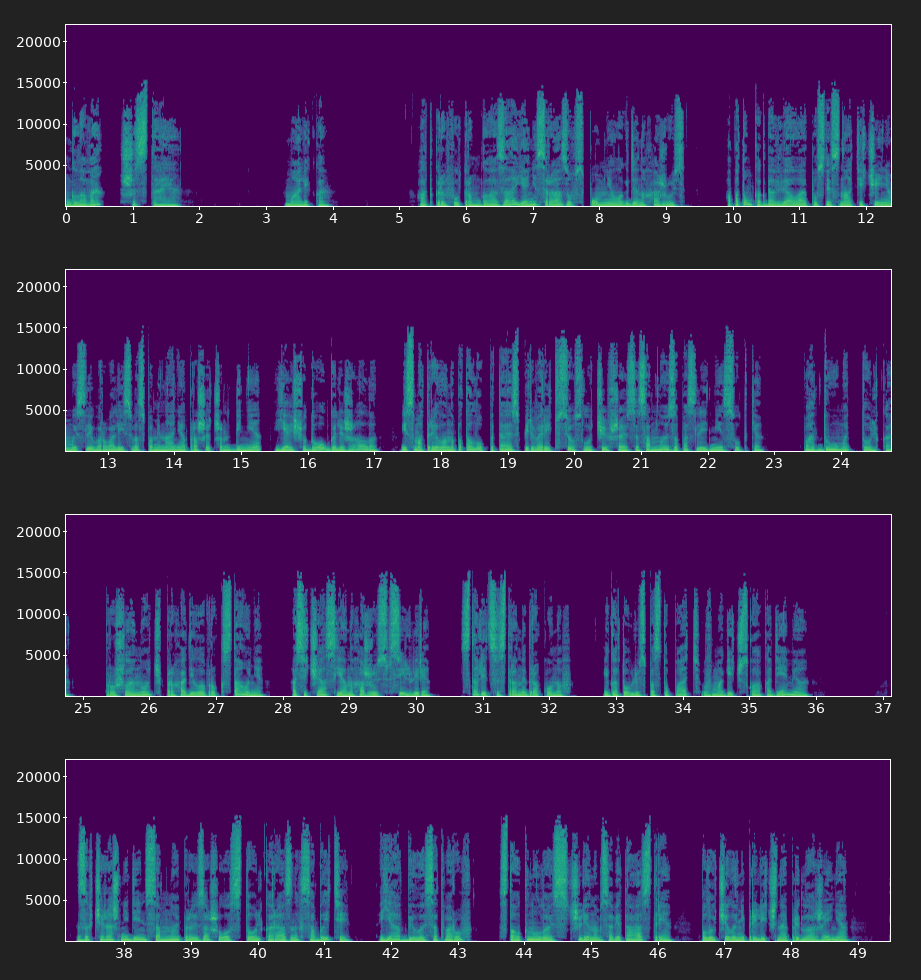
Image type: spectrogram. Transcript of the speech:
Глава шестая. Малика. Открыв утром глаза, я не сразу вспомнила, где нахожусь. А потом, когда вялое после сна течение мыслей ворвались воспоминания о прошедшем дне, я еще долго лежала и смотрела на потолок, пытаясь переварить все случившееся со мной за последние сутки. Подумать только. Прошлая ночь проходила в Рокстауне, а сейчас я нахожусь в Сильвере, столице страны драконов, и готовлюсь поступать в магическую академию. За вчерашний день со мной произошло столько разных событий. Я отбилась от воров, столкнулась с членом Совета Астрии, получила неприличное предложение,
